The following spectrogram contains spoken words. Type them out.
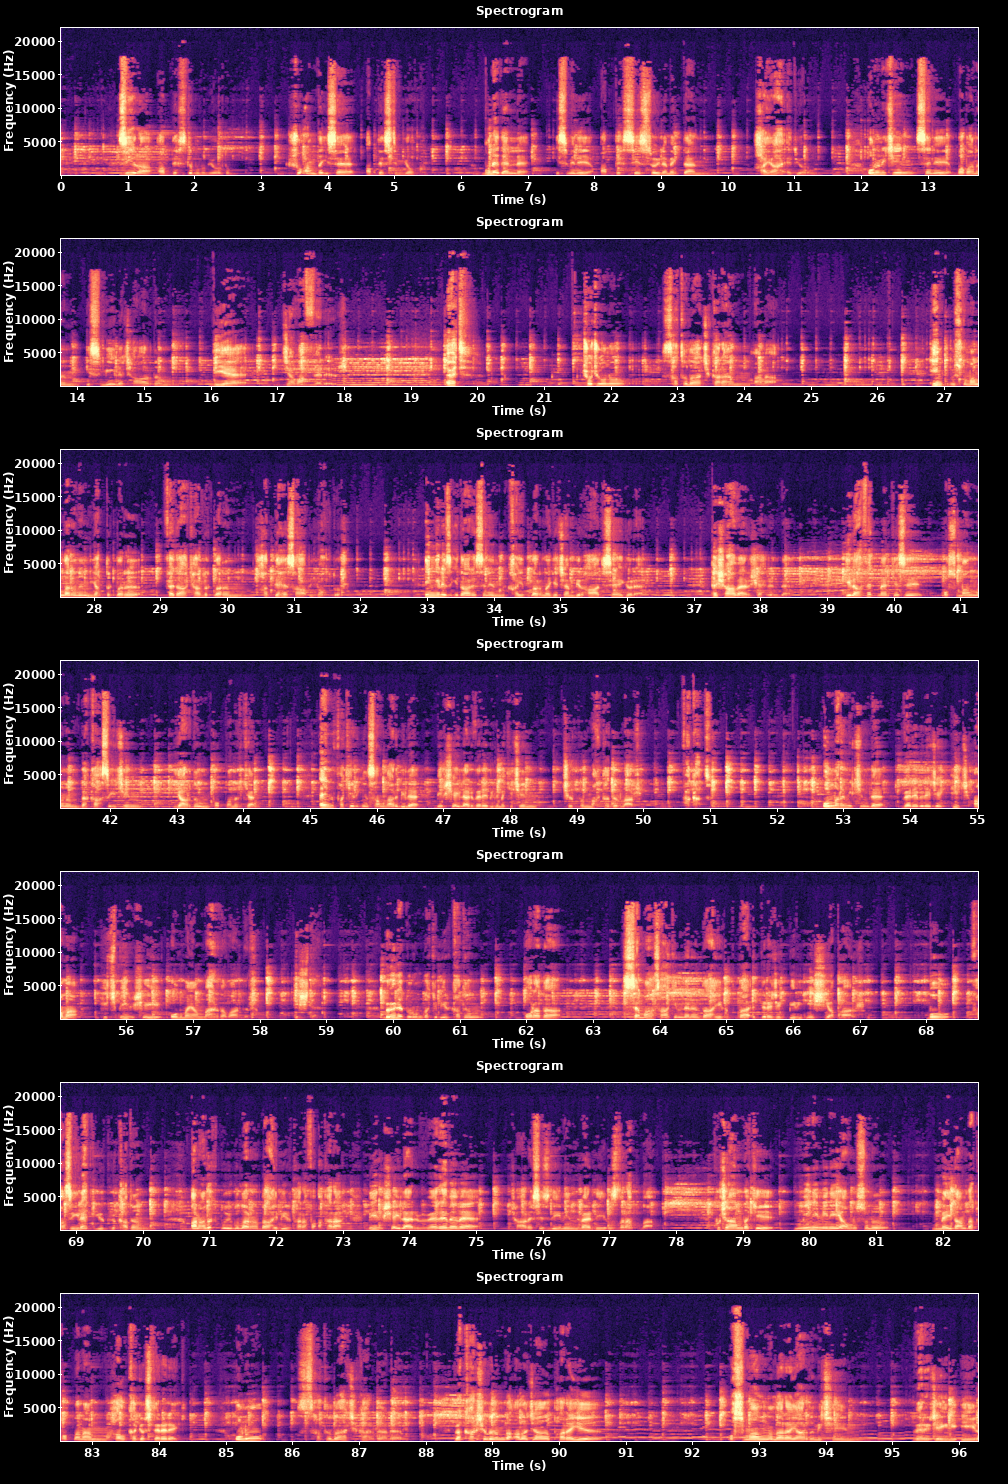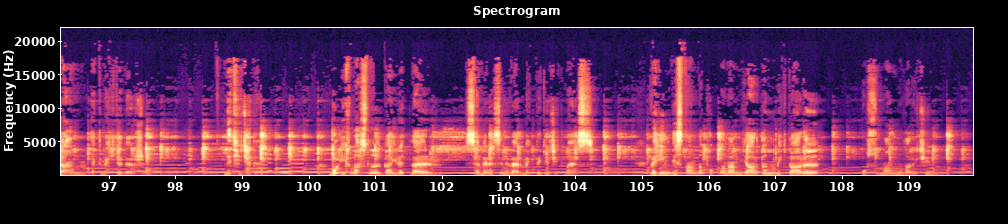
Zira abdestli bulunuyordum. Şu anda ise abdestim yok. Bu nedenle ismini abdestsiz söylemekten haya ediyorum. Onun için seni babanın ismiyle çağırdım diye cevap verir. Evet, çocuğunu satılığa çıkaran ana. Hint Müslümanlarının yaptıkları fedakarlıkların haddi hesabı yoktur. İngiliz idaresinin kayıtlarına geçen bir hadiseye göre Peşaver şehrinde hilafet merkezi Osmanlı'nın bekası için yardım toplanırken en fakir insanlar bile bir şeyler verebilmek için çırpınmaktadırlar. Fakat onların içinde verebilecek hiç ama hiçbir şeyi olmayanlar da vardır. İşte böyle durumdaki bir kadın orada sema sakinlerini dahi gıpta ettirecek bir iş yapar. Bu fazilet yüklü kadın analık duygularını dahi bir tarafa atarak bir şeyler verememe çaresizliğinin verdiği ızdırapla kucağındaki mini mini yavrusunu meydanda toplanan halka göstererek onu satılığa çıkardığını ve karşılığında alacağı parayı Osmanlılara yardım için vereceğini ilan etmektedir. Neticede bu ihlaslı gayretler semeresini vermekte gecikmez ve Hindistan'da toplanan yardım miktarı Osmanlılar için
